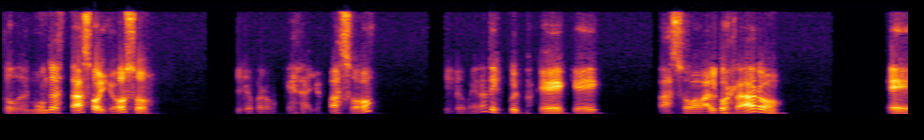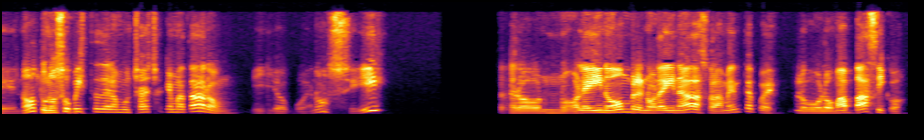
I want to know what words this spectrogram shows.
todo el mundo está sollozo. Y yo, pero ¿qué rayos pasó? Y yo, mira, disculpa, ¿qué, qué pasó algo raro? Eh, no, tú no supiste de la muchacha que mataron. Y yo, bueno, sí, pero no leí nombre, no leí nada, solamente pues lo, lo más básico.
